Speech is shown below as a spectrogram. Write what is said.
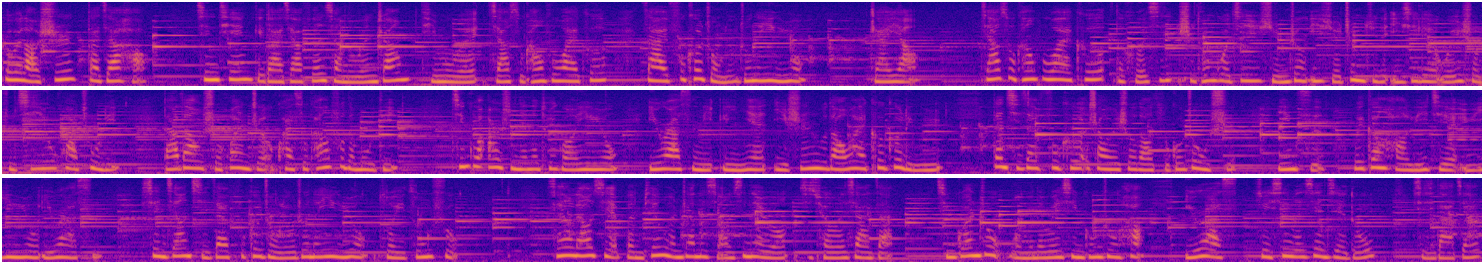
各位老师，大家好。今天给大家分享的文章题目为《加速康复外科在妇科肿瘤中的应用》。摘要：加速康复外科的核心是通过基于循证医学证据的一系列为手术期优化处理，达到使患者快速康复的目的。经过二十年的推广应用，ERAS 理理念已深入到外科各领域，但其在妇科尚未受到足够重视。因此，为更好理解与应用 ERAS，现将其在妇科肿瘤中的应用做一综述。想要了解本篇文章的详细内容及全文下载，请关注我们的微信公众号 ERAS 最新文献解读。谢谢大家。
